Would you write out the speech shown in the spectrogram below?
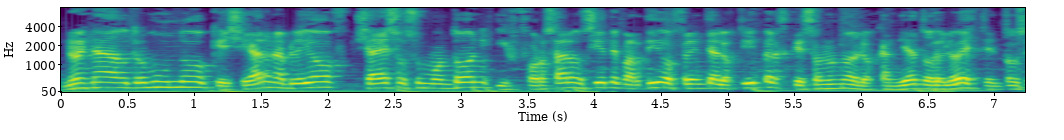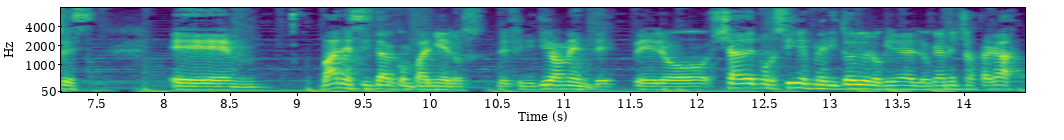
no es nada de otro mundo, que llegaron a playoff, ya eso es un montón, y forzaron siete partidos frente a los Clippers, que son uno de los candidatos del oeste. Entonces, eh, va a necesitar compañeros, definitivamente, pero ya de por sí es meritorio lo que, lo que han hecho hasta acá.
